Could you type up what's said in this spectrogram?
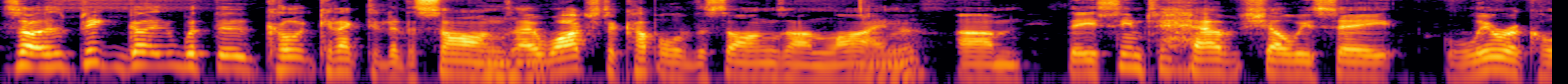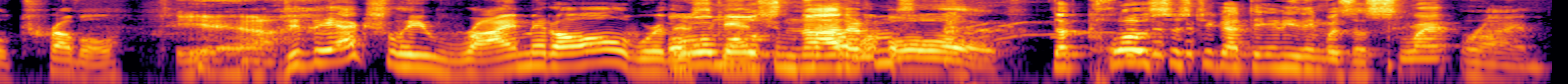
So it's big- go- with the connected to the songs, Mm-hmm. I watched a couple of the songs online. Um, they seem to have, shall we say, lyrical trouble. Yeah. Did they actually rhyme at all? Were there Almost not problems? at all. The closest you got to anything was a slant rhyme.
